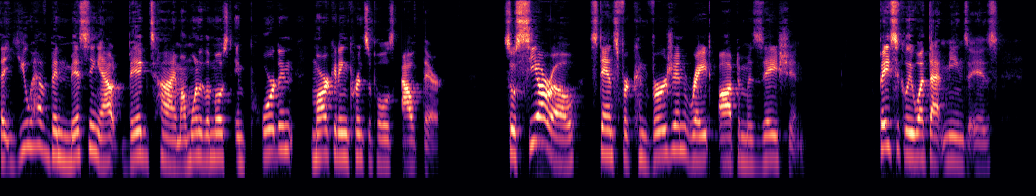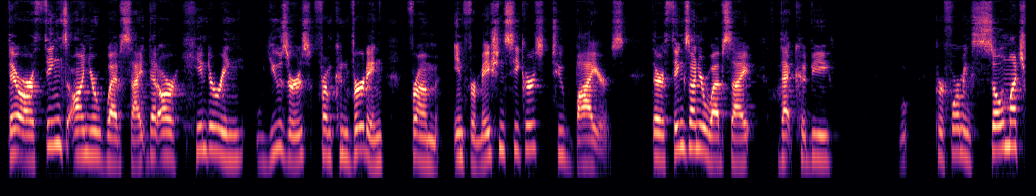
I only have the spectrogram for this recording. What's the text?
that you have been missing out big time on one of the most important marketing principles out there. So CRO stands for conversion rate optimization. Basically, what that means is there are things on your website that are hindering users from converting from information seekers to buyers. There are things on your website that could be performing so much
